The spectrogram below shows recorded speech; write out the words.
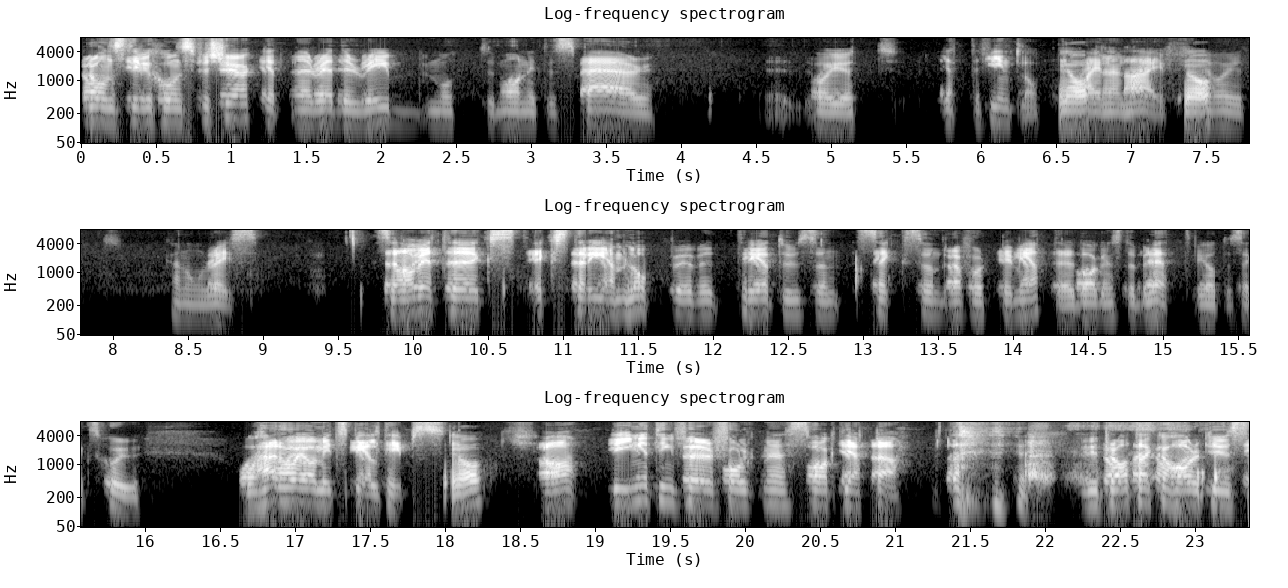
bronsdivisionsförsöket med Ready Rib mot Monitor Spare. Eh, Det var ju ett jättefint lopp. Ja. Island Life. Ja. Det var ju ett kanonrace. Sen har vi ett ex extremlopp över 3640 meter, dagens dubbelett V867. Och här har jag mitt speltips. ja. Ja, det är ingenting för folk med svagt hjärta. vi pratar Kahar QC.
